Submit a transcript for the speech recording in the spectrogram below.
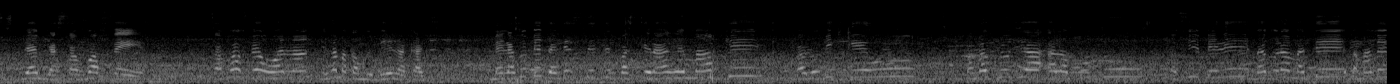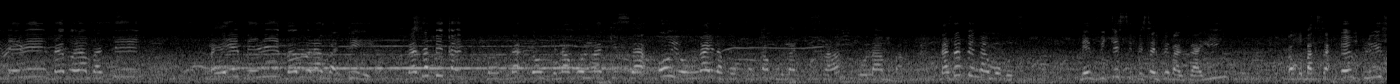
système ya savoir faire savoir faire wana eza makambo ebele na kati mais nazobeta nde sete parce que na remarke balobi keo mama claudia alapoto bafi ebele bayekolamba te bamama ebele bayekolamba te Baye ebele babolamba te. Naza mpe ka, na, donc nakolakisa oyo ngai nakokoka kolakisa kolamba. Naza mpe ngai moko te. B'invite sipesali mpe bazali, bakobakisa un plus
